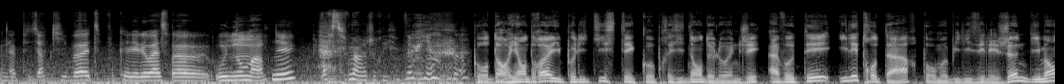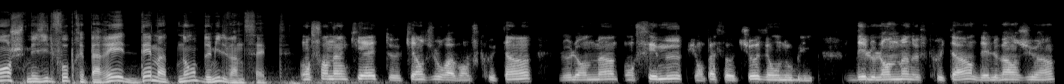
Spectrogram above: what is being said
On a plusieurs qui votent pour que les lois soient ou non maintenues. Merci Marjorie. De rien. Pour Dorian Dreuil, politiste et co-président de l'ONG A voter, il est trop tard pour mobiliser les jeunes dimanche, mais il faut préparer dès maintenant 2027. On s'en inquiète 15 jours avant le scrutin. Le lendemain, on s'émeut, puis on passe à autre chose et on oublie. Dès le lendemain de scrutin, dès le 20 juin,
